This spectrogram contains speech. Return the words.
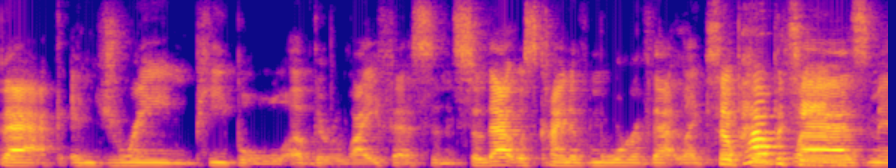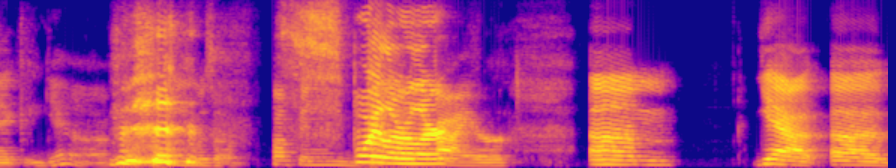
back and drain people of their life essence. So that was kind of more of that like so Palpatine. Yeah, he was a fucking spoiler alert. Fire. Um, yeah. Uh,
